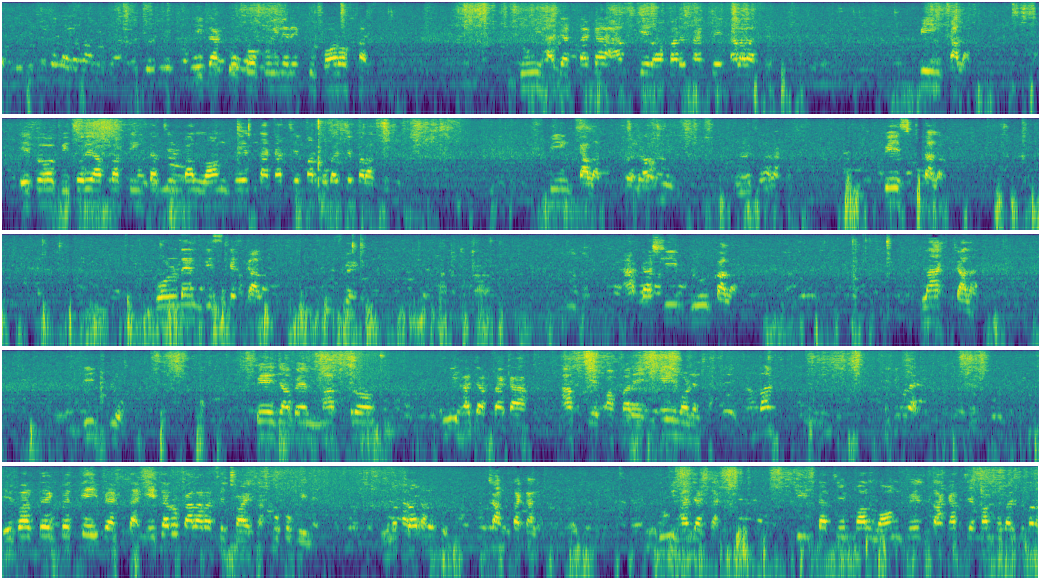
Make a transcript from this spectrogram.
এটা কোকো কুইনের একটু বড় সাইজ দুই হাজার টাকা আজকের অফারে থাকবে কালার আছে। পিঙ্ক কালার এটা ভিতরে আপনার তিনটা চেম্বার লং বেড টাকার চেম্বার মোবাইল চেম্বার আছে। Pink colour paste colour golden biscuit colour আকাশি blue colour black colour deep blue পেয়ে যাবেন মাত্র দুই হাজার টাকা আজকের অফারে এই মডেলটা এবার দেখবেন এই ব্যাগটা, এটারও কালার আছে ছয়টা কোকো কুইনের চারটা কালার দুই হাজার টাকা। তিনটা চেম্বার লং বেল টাকার chamber mobile chamber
